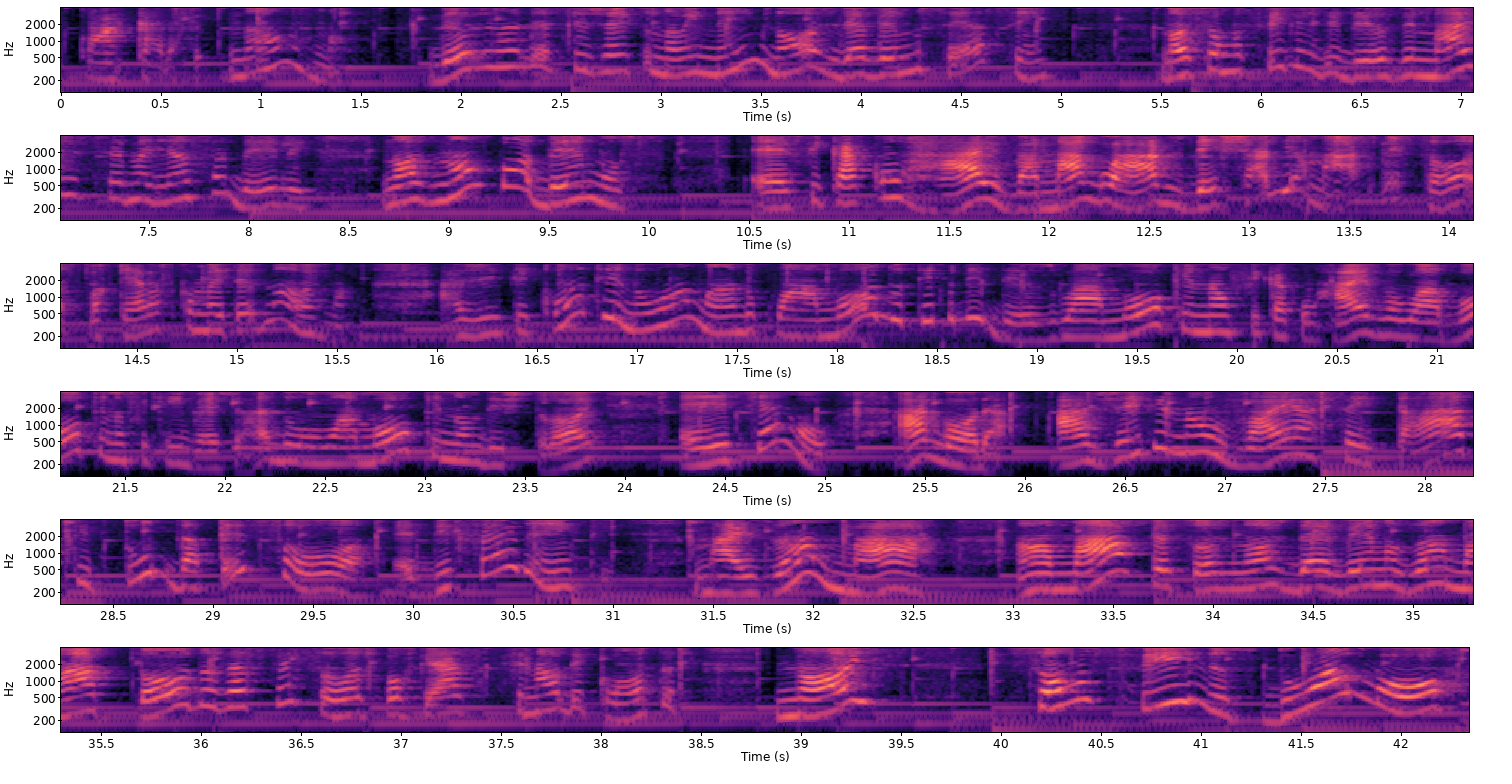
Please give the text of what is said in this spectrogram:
com a cara. Não, irmão. Deus não é desse jeito, não. E nem nós devemos ser assim. Nós somos filhos de Deus, imagem e semelhança dele. Nós não podemos é, ficar com raiva, magoados, deixar de amar as pessoas porque elas cometeram. Não, irmão. A gente continua amando com amor do tipo de Deus. O amor que não fica com raiva, o amor que não fica invejado, o amor que não destrói. É esse amor. Agora, a gente não vai aceitar a atitude da pessoa. É diferente. Mas amar Amar as pessoas, nós devemos amar todas as pessoas, porque afinal de contas, nós somos filhos do amor.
